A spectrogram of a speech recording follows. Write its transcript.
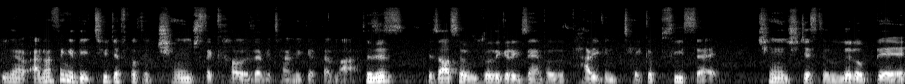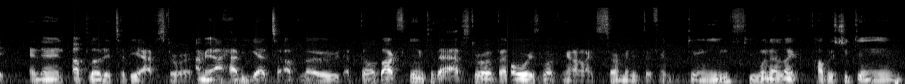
you know, I don't think it'd be too difficult to change the colors every time you get the lock. So this is also a really good example of how you can take a preset, change just a little bit, and then upload it to the App Store. I mean, I have yet to upload a BuildBox game to the App Store, but always working on like so many different games. If you want to like publish a game,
